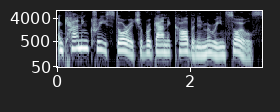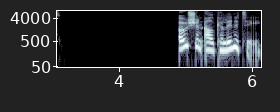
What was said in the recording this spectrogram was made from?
and can increase storage of organic carbon in marine soils. Ocean alkalinity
